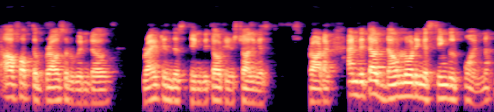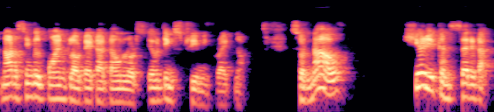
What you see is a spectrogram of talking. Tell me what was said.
off of the browser window, right in this thing without installing a product and without downloading a single point. Not, a single point cloud data downloads everything streaming right now. So now here you can set it up.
